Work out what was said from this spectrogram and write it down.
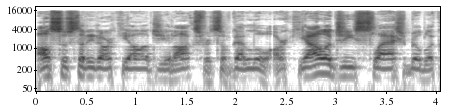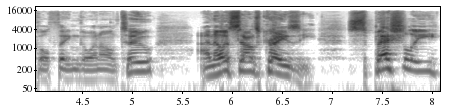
Also studied archaeology at Oxford, so I've got a little archaeology slash biblical thing going on too. I know it sounds crazy, especially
